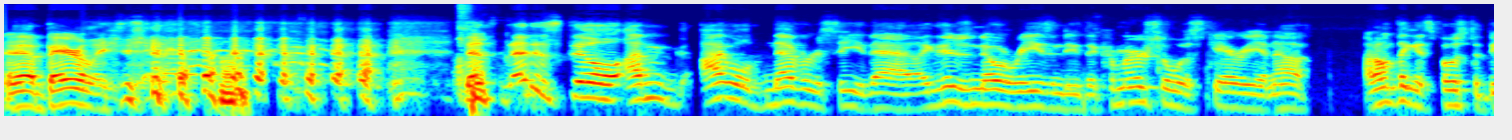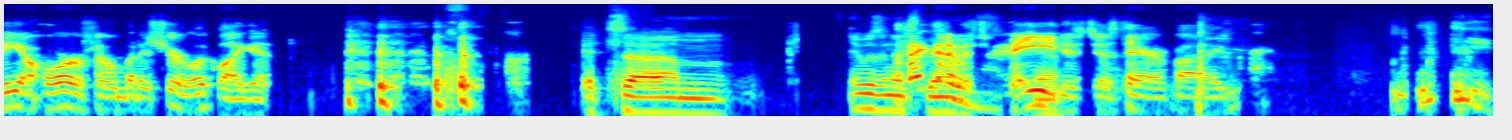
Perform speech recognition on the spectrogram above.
yeah, barely. That's that is still. I'm. I will never see that. Like, there's no reason to. The commercial was scary enough. I don't think it's supposed to be a horror film, but it sure looked like it. It's um, it was an The fact that it was experience. made is just terrifying.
